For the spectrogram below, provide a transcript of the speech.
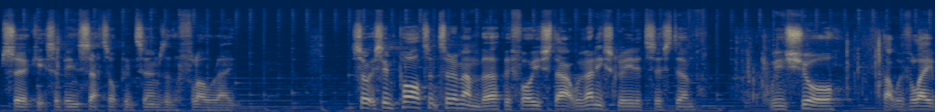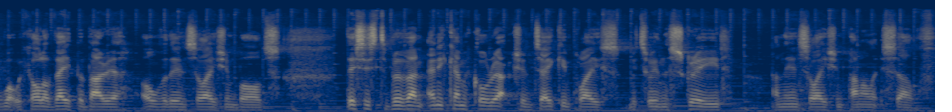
circuits have been set up in terms of the flow rate. So it's important to remember before you start with any screeded system, we ensure that we've laid what we call a vapour barrier over the insulation boards. This is to prevent any chemical reaction taking place between the screed and the insulation panel itself.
